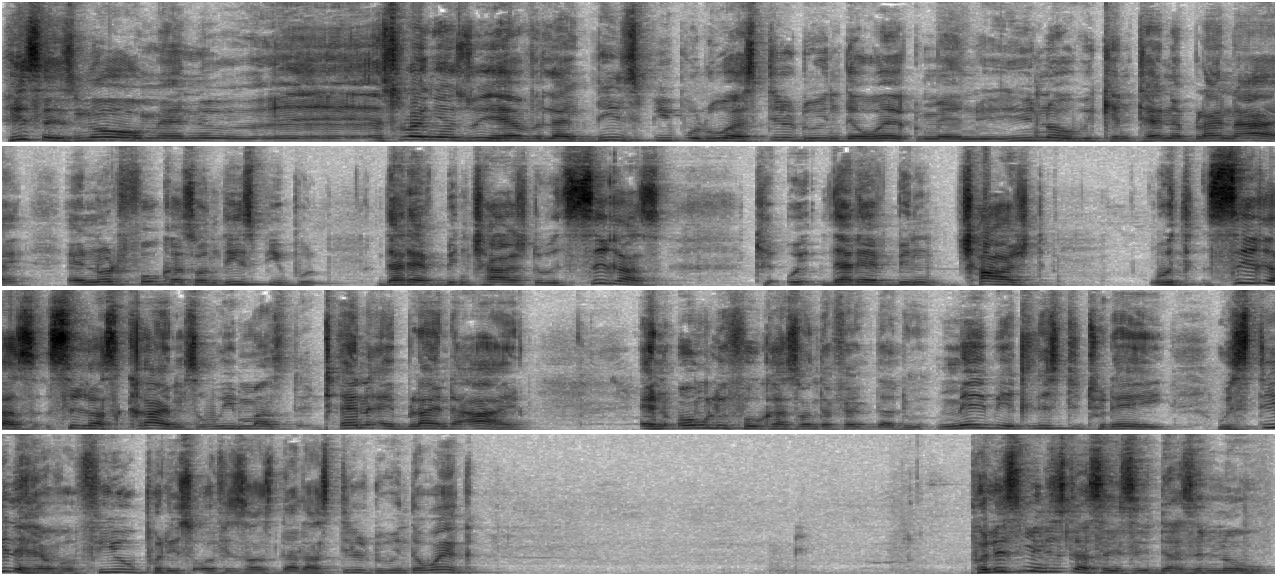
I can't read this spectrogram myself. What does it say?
He says, no, man, uh, as long as we have like these people who are still doing the work, man, you know, we can turn a blind eye and not focus on these people that have been charged with serious, that have been charged with serious, serious crimes. We must turn a blind eye and only focus on the fact that maybe at least today we still have a few police officers that are still doing the work. Police minister says he doesn't know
